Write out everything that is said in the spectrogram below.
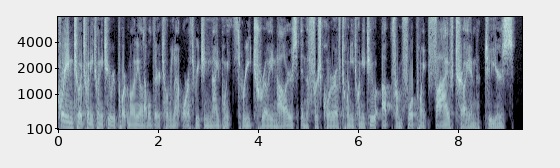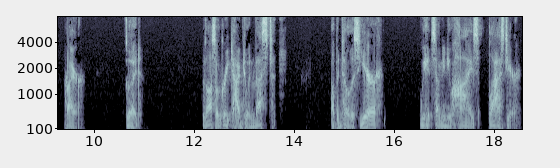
According to a 2022 report, millennials doubled their total net worth, reaching $9.3 trillion in the first quarter of 2022, up from 4.5 trillion two years prior. Good. It was also a great time to invest. Up until this year, we hit 70 new highs last year.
